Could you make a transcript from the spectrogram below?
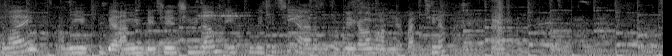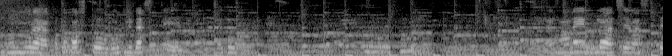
সবাই। আমি একটু আমি বেছেছিলাম একটু বেছেছি আর আমি তোকে গেলাম আমি আর পাচ্ছি না। আর বন্ধুরা কত কষ্ট গুগলি বাঁচতে। দেখুন। দেখো এখন অনেকগুলো আছে বাঁচতে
